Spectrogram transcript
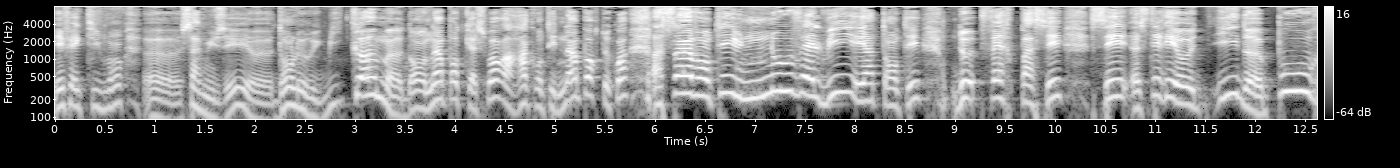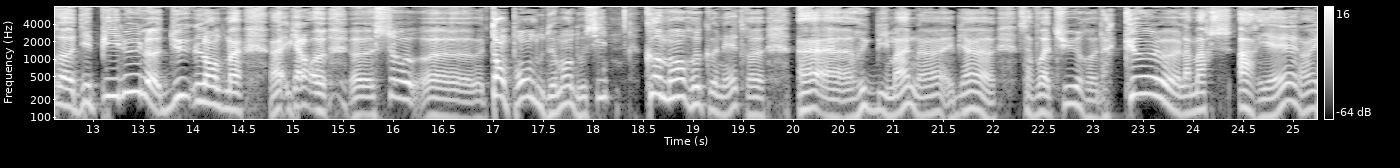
effectivement s'amuser dans le rugby comme dans n'importe quel sport, à raconter n'importe quoi, à s'inventer une nouvelle vie et à tenter de faire passer ces stéréoïdes pour des pilules du lendemain. Hein. Et puis alors, euh, euh, ce euh, tampon nous demande aussi comment reconnaître un rugbyman. Hein. Eh bien, sa voiture n'a que la marche arrière. Hein.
